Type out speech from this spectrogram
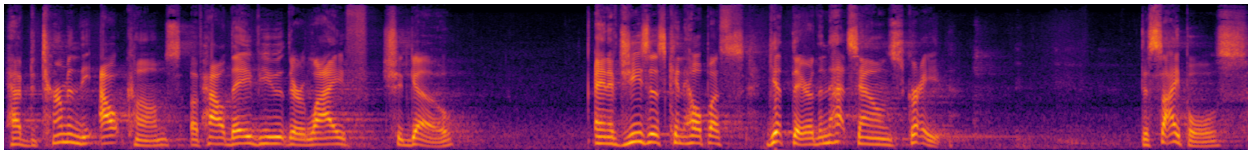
have determined the outcomes of how they view their life should go. And if Jesus can help us get there, then that sounds great. Disciples,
